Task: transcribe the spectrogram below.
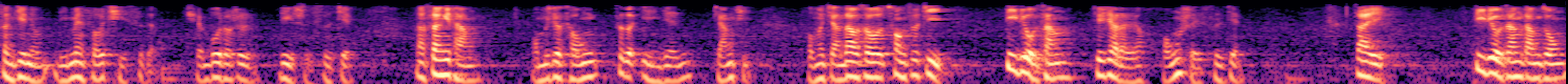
圣经的里面所启示的，全部都是历史事件。那上一堂我们就从这个引言讲起，我们讲到说创世纪第六章接下来的洪水事件，在第六章当中，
